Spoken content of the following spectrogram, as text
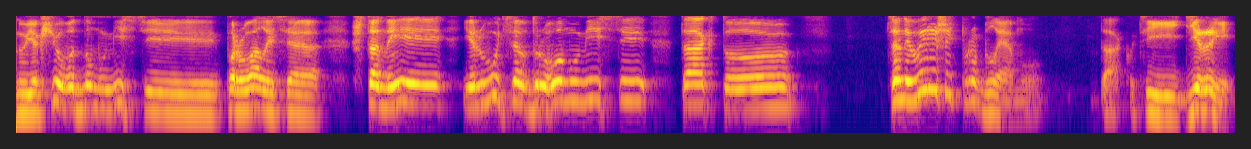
ну, якщо в одному місці порвалися штани і рвуться в другому місці, так, то це не вирішить проблему так, цієї діри,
